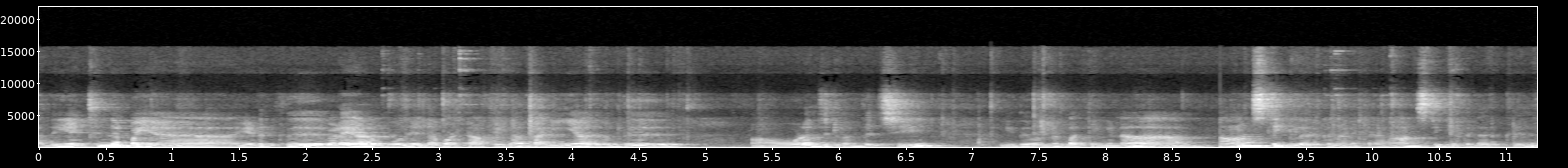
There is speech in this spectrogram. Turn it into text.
அது என் சின்ன பையன் எடுத்து விளையாடும் போது என்ன பண்ணிட்டான் அப்படின்னா தனியாக அது வந்து உடஞ்சிட்டு வந்துச்சு. இது வந்து பார்த்தீங்கன்னா நான்ஸ்டிக்கில் இருக்குன்னு நினைக்கிறேன். நான்ஸ்டிக் இதில் இருக்குது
